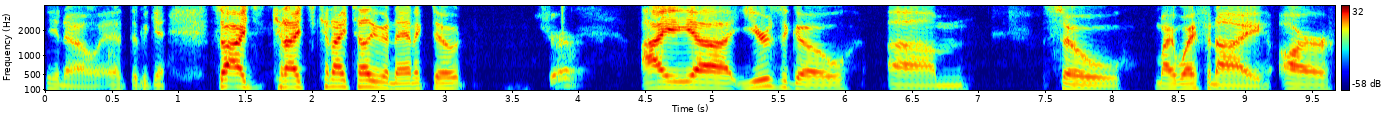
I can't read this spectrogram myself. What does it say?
you know at the beginning. So I can I can I tell you an anecdote? Sure. I uh, years ago, um, so my wife and I, our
